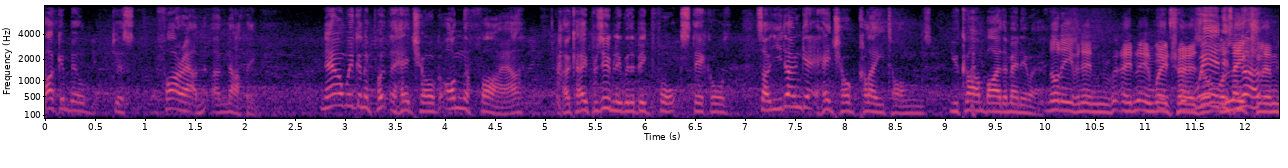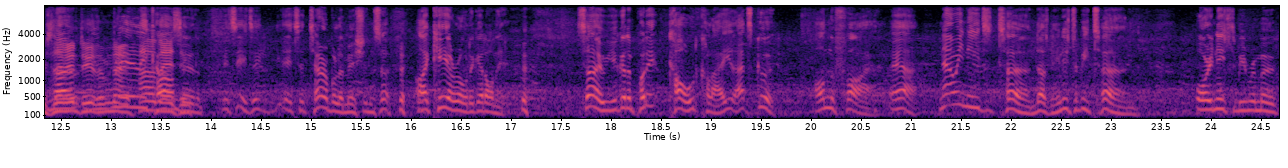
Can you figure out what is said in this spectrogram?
I can build just fire out and, and nothing. Now we're going to put the hedgehog on the fire. Okay, presumably with a big fork stick, or so you don't get hedgehog clay tongs. You can't buy them anywhere. Not even in, in, in Waitrose or, or weirdest- no, Lakeland, no, they don't do them. No, really How can't amazing. do them. It's, it's, a, it's a terrible omission. So IKEA ought to get on it. So you're going to put it cold clay. That's good on the fire. Yeah. Now he needs a turn, doesn't he? He needs to be turned, or he needs to be removed.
